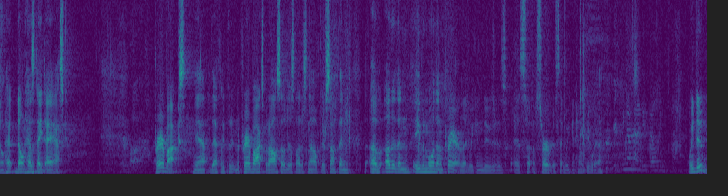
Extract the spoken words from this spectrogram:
Don't, he- don't hesitate to ask. Prayer box, yeah, definitely put it in the prayer box, but also just let us know if there's something of, other than, even more than a prayer that we can do as, as a service that we can help you with. We know how to do building. We do,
